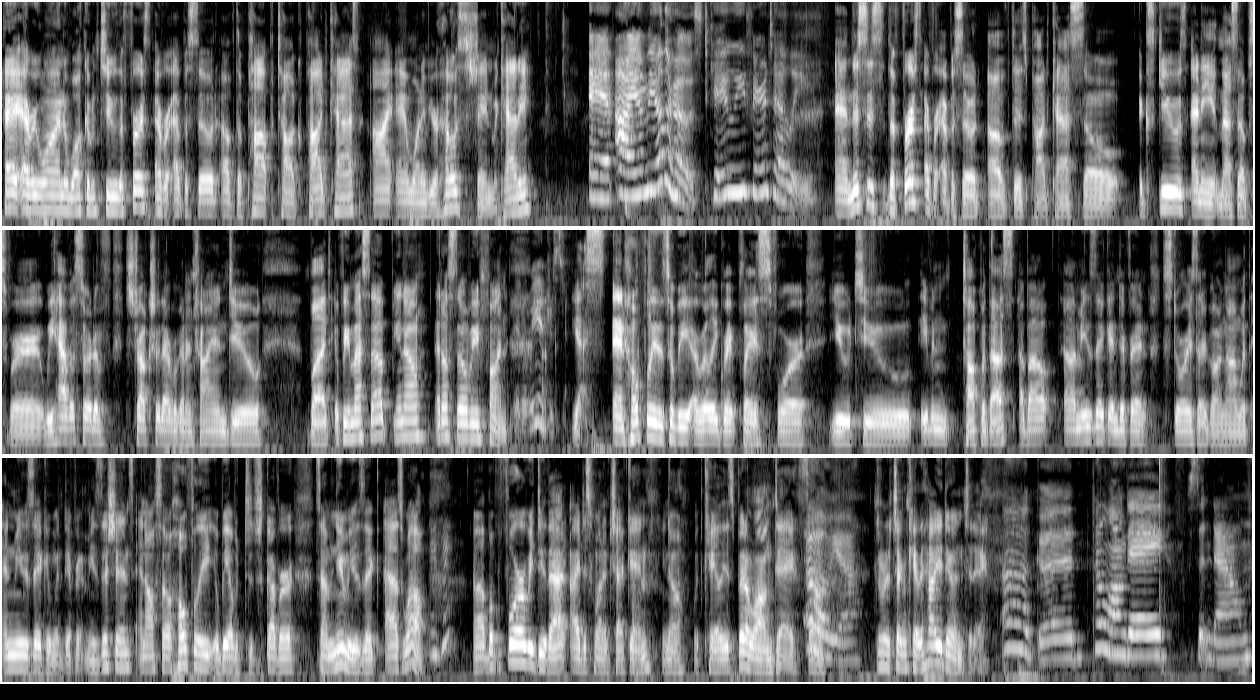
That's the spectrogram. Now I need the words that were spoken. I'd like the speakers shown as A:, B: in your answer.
A: Hey everyone, welcome to the first ever episode of the Pop Talk Podcast. I am one of your hosts, Shayne McCaddy.
B: And I am the other host, Kayleigh Farantelli.
A: And this is the first ever episode of this podcast, so excuse any mess ups where we have a sort of structure that we're going to try and do. But if we mess up, you know, it'll still be fun.
B: It'll be interesting.
A: Yes. And hopefully, this will be a really great place for you to even talk with us about uh, music and different stories that are going on within music and with different musicians. And also, hopefully, you'll be able to discover some new music as well.
B: Mm-hmm.
A: Uh, but before we do that, I just want to check in, you know, with Kayleigh. It's been a long day. So
B: oh, yeah.
A: just want to check in, Kayleigh. How are you doing today?
B: Uh, good. Had a long day, sitting down.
